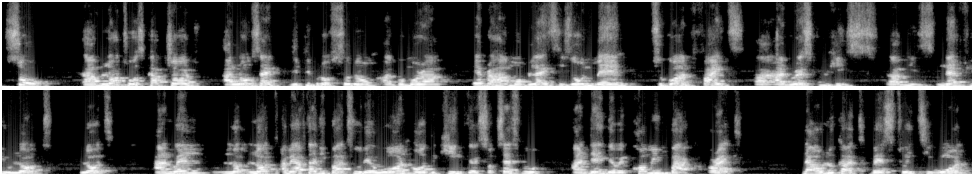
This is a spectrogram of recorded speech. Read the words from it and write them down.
So um, Lot was captured alongside the people of Sodom and Gomorrah. Abraham mobilized his own men to go and fight uh, and rescue his um, his nephew Lot. Lot, And when Lot, I mean, after the battle, they won all the kings, they're successful, and then they were coming back. All right. Now look at verse 21.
